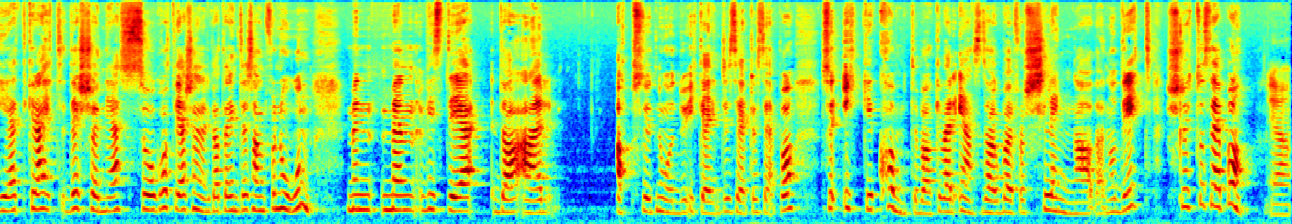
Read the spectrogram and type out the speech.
helt greit. Det skjønner jeg så godt. Jeg skjønner ikke at det er interessant for noen. Men, men hvis det da er absolutt noe du ikke er interessert i å se på, så ikke kom tilbake hver eneste dag bare for å slenge av deg noe dritt. Slutt å se på. Ja.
